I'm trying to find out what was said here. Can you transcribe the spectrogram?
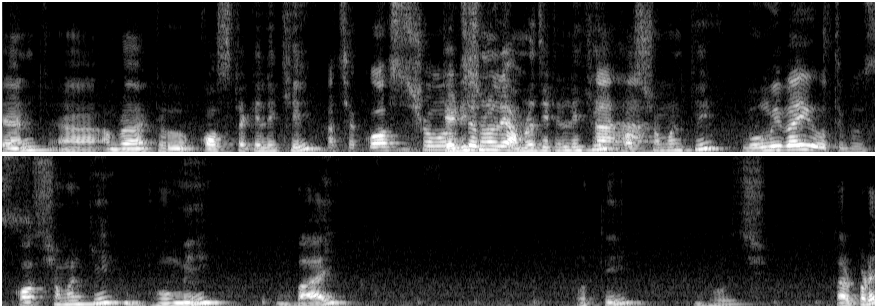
টেন আমরা একটু কসটাকে লিখি। আচ্ছা কস সমান হচ্ছে ট্রেডিশনালি আমরা যেটা লিখি হ্যাঁ, হ্যাঁ। সমান কি? ভূমি বাই অতিভুজ। কস সমান কি? ভূমি বাই অতিভুজ। তারপরে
